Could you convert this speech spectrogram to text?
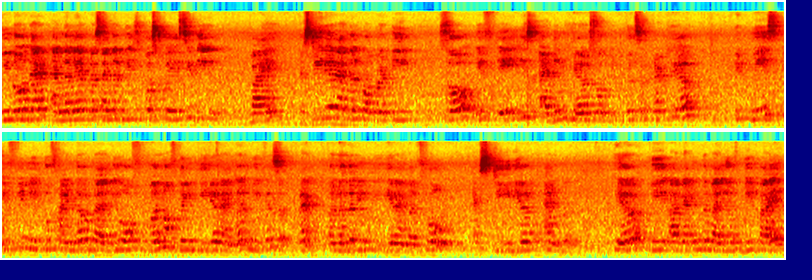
We know that angle A plus angle B is equal to ACD by exterior angle property. So if A is adding here, so it will subtract here. It means if we need to find the value of one of the interior angle, we can subtract another interior angle from exterior angle. Here we are getting the value of B by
